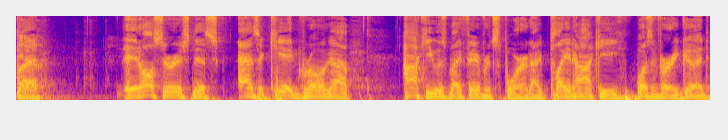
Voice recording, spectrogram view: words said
but. Yeah in all seriousness, as a kid growing up, hockey was my favorite sport. I played hockey, wasn't very good.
